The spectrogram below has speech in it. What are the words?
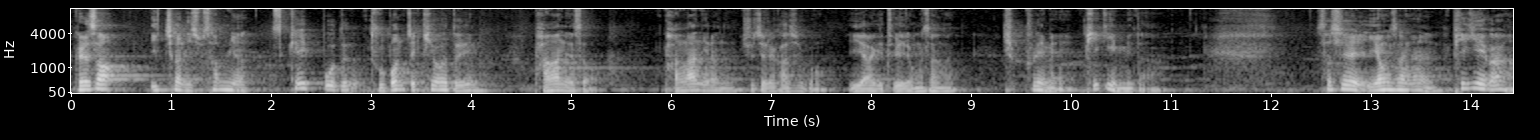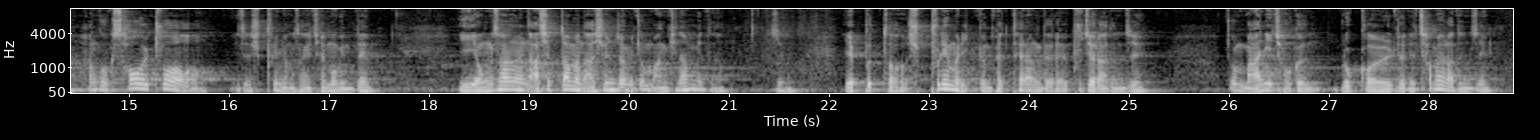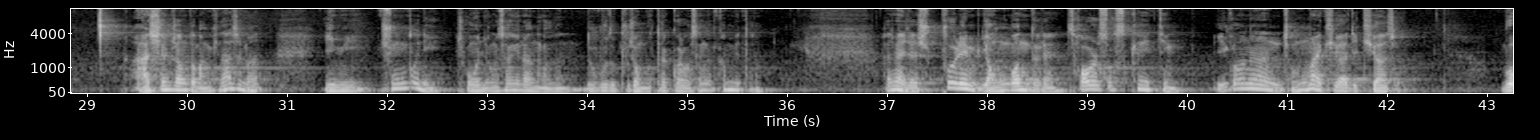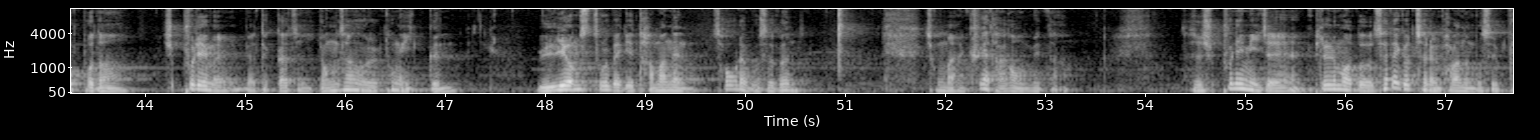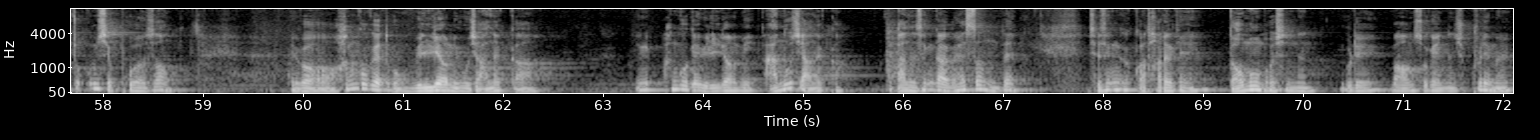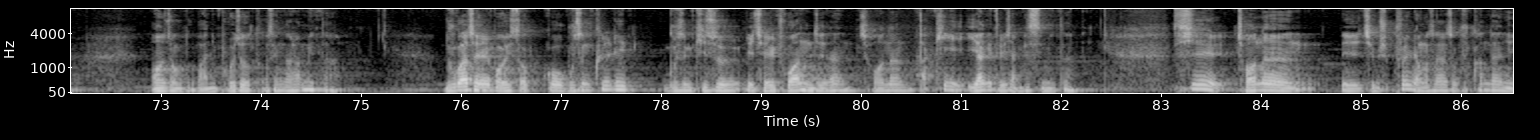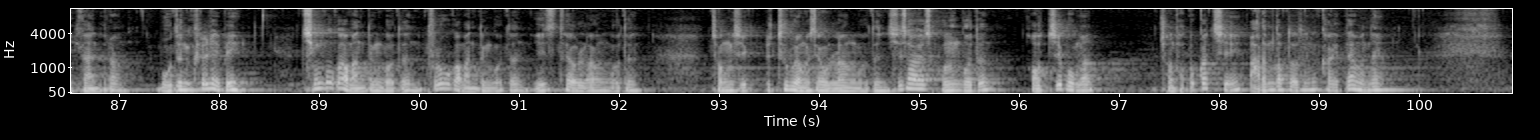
그래서 2023년 스케이트보드 두 번째 키워드인 방한에서 방한이라는 주제를 가지고 이야기 드릴 영상은 Supreme의 Piggy입니다. 사실 이 영상은 Piggy가 한국 서울 투어 이제 Supreme 영상의 제목인데 이 영상은 아쉽다면 아쉬운 점이 좀 많긴 합니다. 이제 옛부터 Supreme을 이끈 베테랑들의 부재라든지 좀 많이 적은 local들의 참여라든지 아쉬운 점도 많긴 하지만 이미 충분히 좋은 영상이라는 것은 누구도 부정 못할 거라고 생각합니다. 하지만 이제 Supreme young gun들의 서울 속 스케이팅 이거는 정말 귀하디 귀하죠. 무엇보다 슈프림을 여태까지 영상을 통해 이끈 윌리엄 스톨백이 담아낸 서울의 모습은 정말 크게 다가옵니다. 사실 슈프림이 이제 필름어도 세대 교체를 바라는 모습이 조금씩 보여서 이거 한국에도 윌리엄이 오지 않을까, 한국에 윌리엄이 안 오지 않을까라는 생각을 했었는데 제 생각과 다르게 너무 멋있는 우리 마음속에 있는 슈프림을 어느 정도 많이 보여줬다고 생각을 합니다. 누가 제일 멋있었고 무슨 클립 무슨 기술이 제일 좋았는지는 저는 딱히 이야기 드리지 않겠습니다. 사실 저는 이 지금 슈프림 영상에서 국한되는 얘기가 아니라 모든 클립이 친구가 만든 거든 프로가 만든 거든 인스타에 올라간 거든 정식 유튜브 영상에 올라간 거든 시사회에서 보는 거든 어찌 보면 전 다 똑같이 아름답다고 생각하기 때문에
